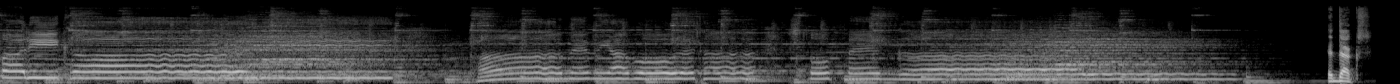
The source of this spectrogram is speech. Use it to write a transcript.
παλικάρι Πάμε μια βόλτα στο φεγγάρι Εντάξει,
